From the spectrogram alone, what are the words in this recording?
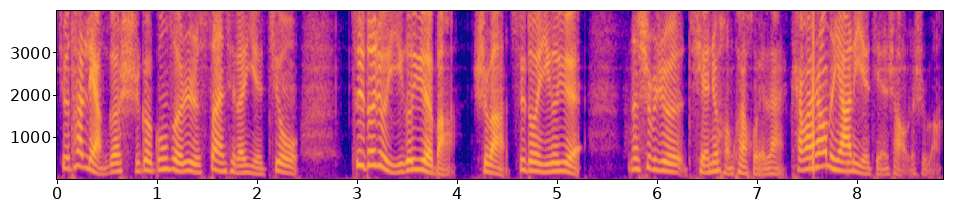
就他两个十个工作日算起来也就最多就一个月吧，是吧？最多一个月，那是不是就钱就很快回来？开发商的压力也减少了，是吧？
